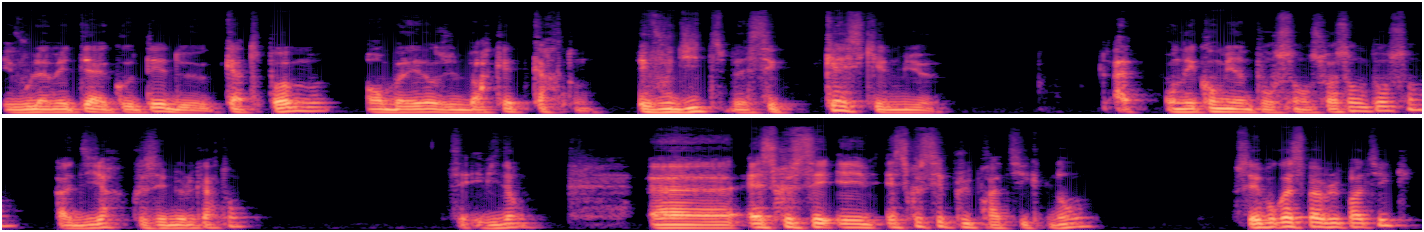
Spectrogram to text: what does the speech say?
et vous la mettez à côté de 4 pommes emballées dans une barquette carton. Et vous dites, bah, c'est qu'est-ce qui est le mieux? Ah, On est combien de pourcents? 60% à dire que c'est mieux le carton? C'est évident. est-ce que c'est est-ce que c'est plus pratique? Non. Vous savez pourquoi c'est pas plus pratique?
